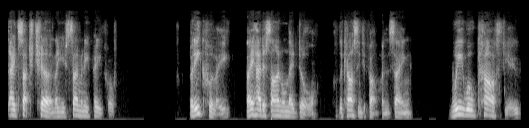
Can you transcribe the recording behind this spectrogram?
they had such churn, they used so many people. But equally, they had a sign on their door, the casting department, saying, We will cast you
